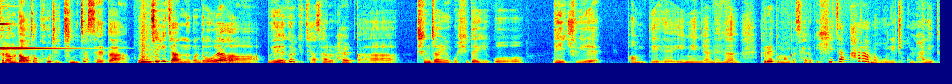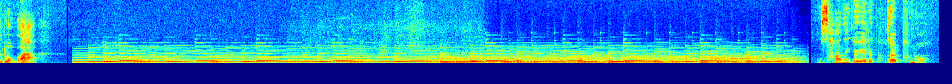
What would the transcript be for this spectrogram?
그럼 너도 고집 진짜 세다. 움직이지 않는 건 너야. 왜 그렇게 자살을 할까? 친정이고 시댁이고 네 주위에 범띠해 이민년에는 그래도 뭔가 새롭게 시작하라는 운이 조금 많이 들어와. 사는 이렇게 고달프노? 어?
